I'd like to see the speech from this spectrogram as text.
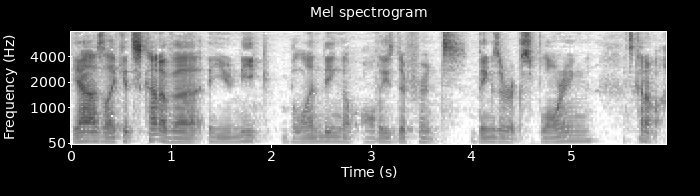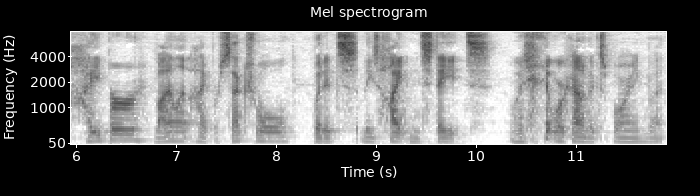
yeah, I was like, it's kind of a, a unique blending of all these different things they're exploring. It's kind of a hyper violent, hypersexual, but it's these heightened states which we're kind of exploring. But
